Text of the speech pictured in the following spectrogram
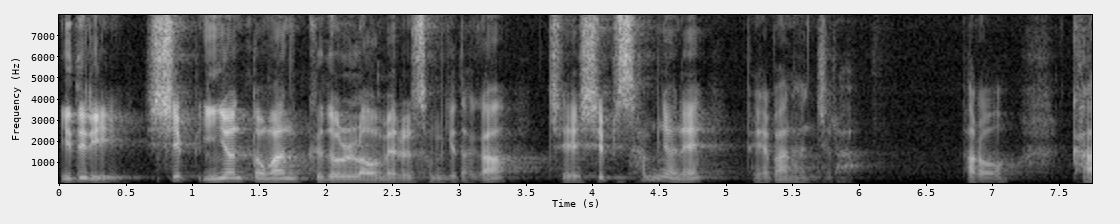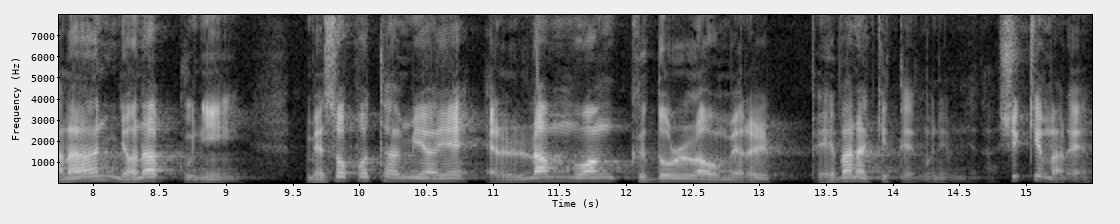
이들이 12년 동안 그돌라오메를 섬기다가 제 13년에 배반한지라. 바로 가나안 연합군이 메소포타미아의 엘람 왕 그돌라오메를 배반했기 때문입니다. 쉽게 말해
